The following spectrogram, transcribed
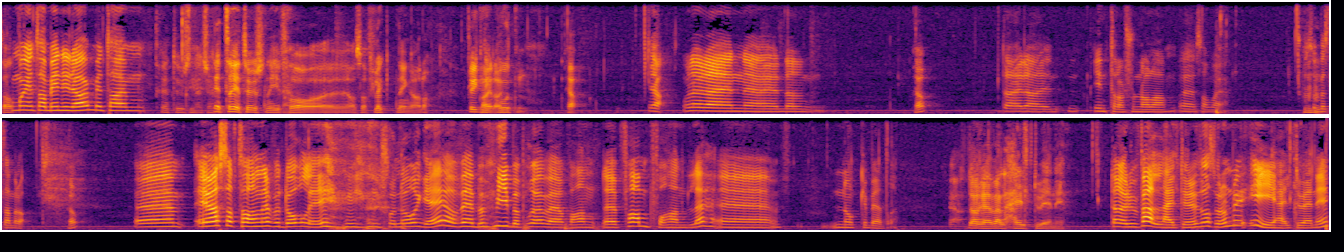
Hvor mange tar vi inn i dag? Vi tar im- 3000, Det ikke er 3000 ifra eh, altså flyktninger, da. Flyktningkvoten. Ja. ja. Og det er en, eh, den Ja. Det er det internasjonale eh, samarbeidet som Mhm. bestemmer da. Ja. Um, EØS-avtalen er for dårlig for Norge, og vi bør, prøve å eh, framforhandle eh, noe bedre. Ja, der er jeg vel helt uenig. Der er du vel helt uenig. Spørsmålet om du er helt uenig.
